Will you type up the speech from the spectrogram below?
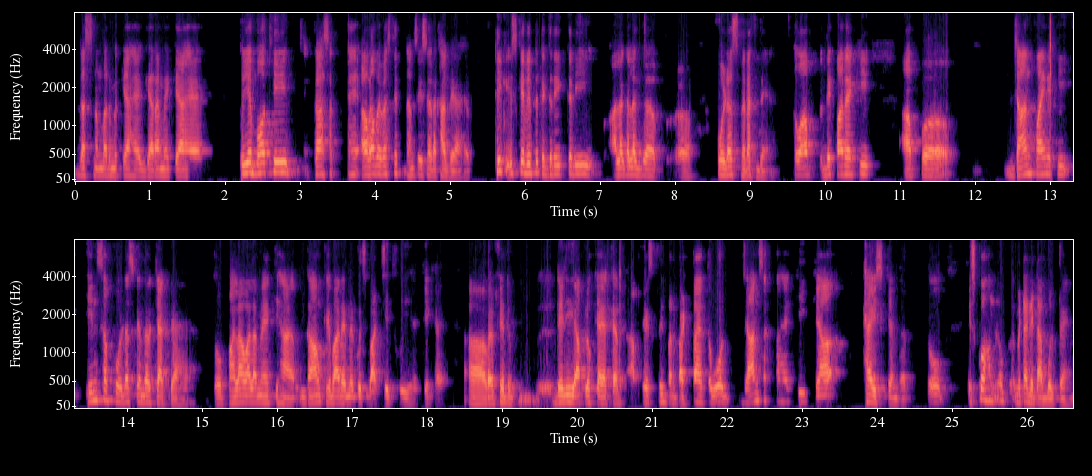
दस नंबर में क्या है ग्यारह में क्या है। तो ये बहुत ही कह सकते हैं अव्यवस्थित ढंग से इसे रखा गया है। ठीक इसके विपरीत कभी कभी अलग अलग फोल्डर्स में रख दें। तो आप देख पा रहे हैं कि आप जान पाएँगे कि इन सब फोल्डर्स के अंदर क्या क्या है। तो पहला वाला में है कि हाँ गाँव के बारे में कुछ बातचीत हुई है ठीक है। आ, फिर डेली आप लोग क्या कर आपके स्क्रीन पर बैठता है तो वो जान सकता है कि क्या है इसके अंदर। तो इसको हम लोग मेटा डेटा बोलते हैं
